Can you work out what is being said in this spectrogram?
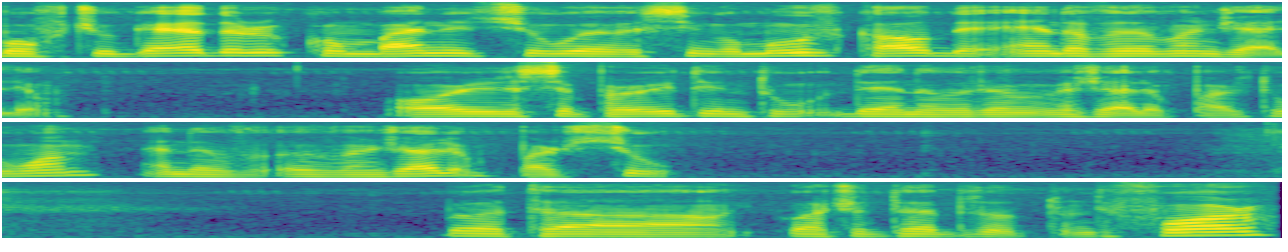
both together, combined into a single movie called The End of the Evangelion. Or it is separated into The End of Evangelion Part 1 and of Evangelion Part 2. But uh, watch until episode 24,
